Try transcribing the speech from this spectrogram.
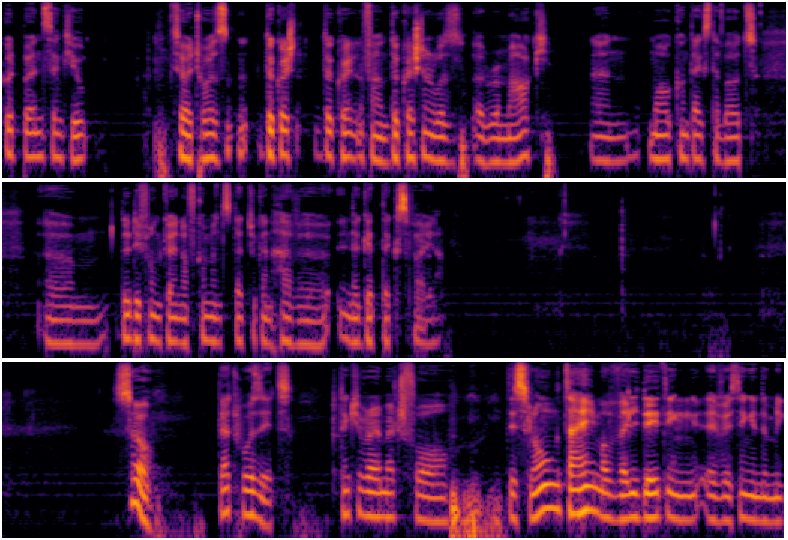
Good point. Thank you. So it was the question. The, the question was a remark and more context about um, the different kind of comments that you can have uh, in a gettext file. So that was it. Thank you very much for this long time of validating everything in the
